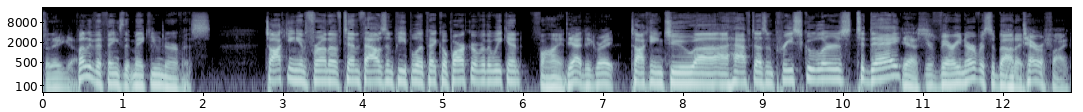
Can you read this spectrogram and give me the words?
So there you go. Funny the things that make you nervous. Talking in front of ten thousand people at Petco Park over the weekend, fine. yeah, I did great. Talking to uh, a half dozen preschoolers today, Yes. you're very nervous about I'm it. terrified.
